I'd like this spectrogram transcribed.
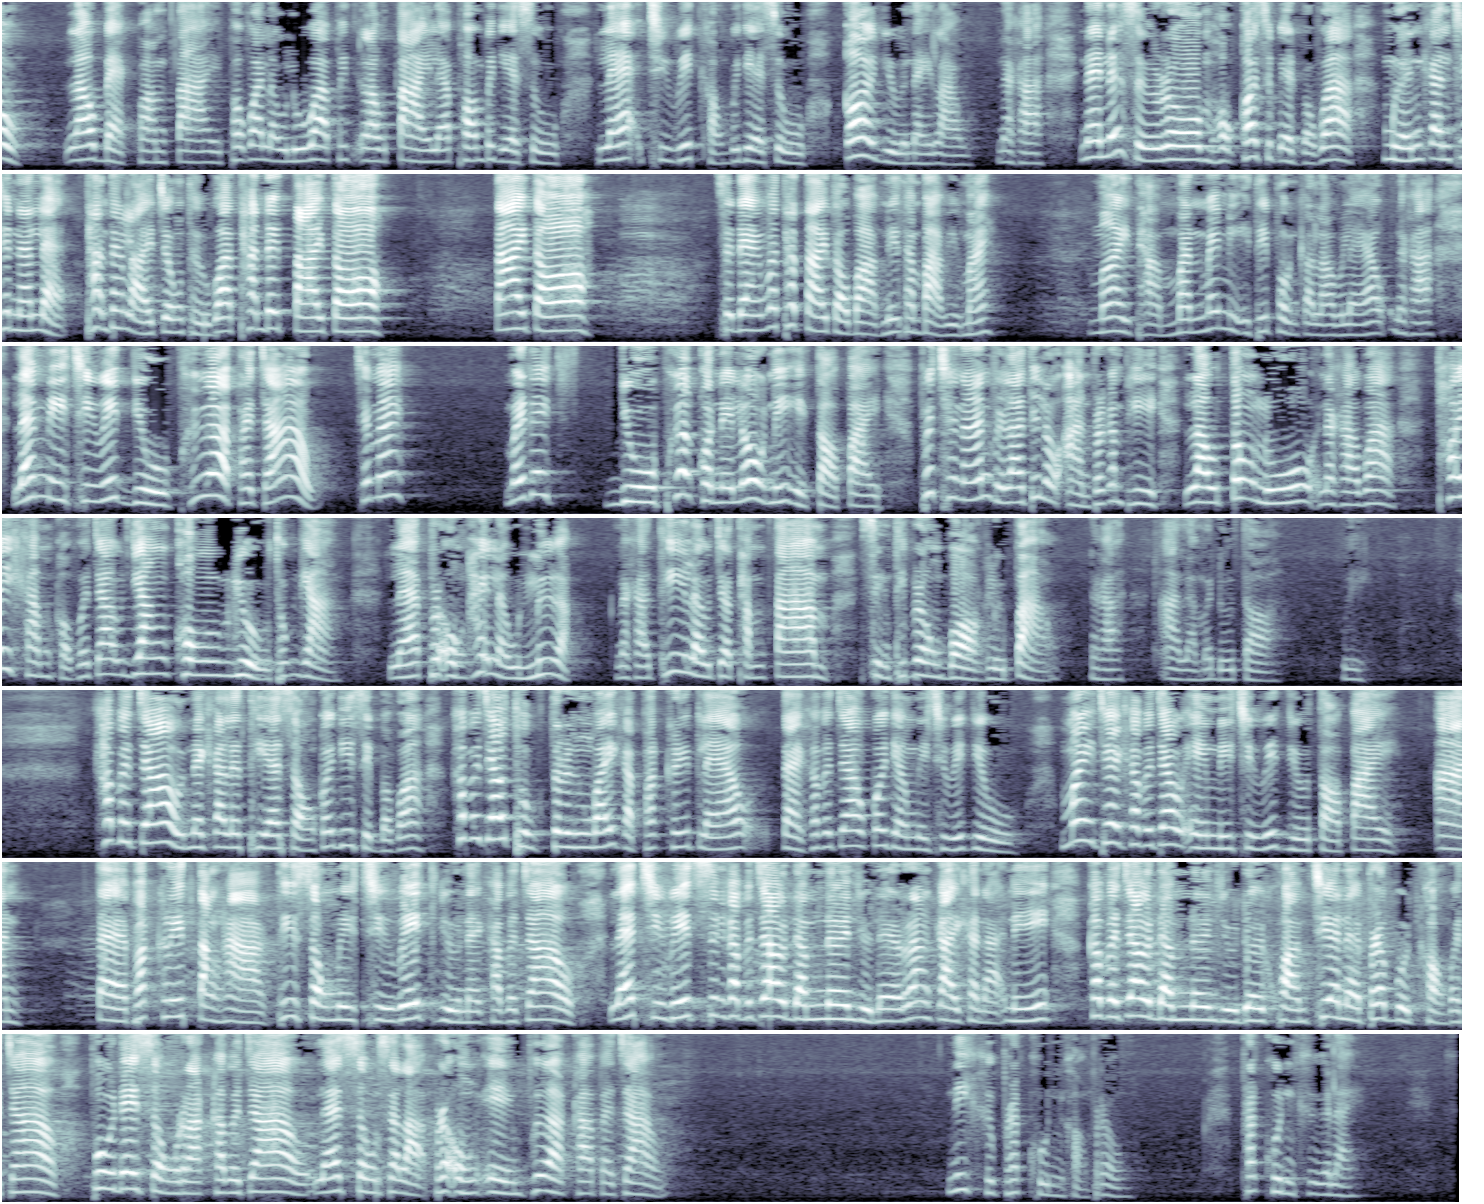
เราแบกความตาย เพราะว่าเรารู้ว่าเราตายแล้วพร้อมพระเยซู และชีวิตของพระเยซูก็อยู่ในเรานะคะในหนังสือโรม6ข้อ11 บอกว่าเหมือนกันเช่นนั้นแหละ ท่านทั้งหลายจงถือว่าท่านได้ตายต่อ ตายต่อ แสดงว่าถ้าตายต่อบาปนี้ทำบาปอีกไหมไม่ทำมันไม่มีอิทธิพลกับเราแล้วนะคะ และมีชีวิตอยู่เพื่อพระเจ้าใช่ไหมไม่ได้ อยู่เพื่อคนในโลกนี้อีกต่อไป เพราะฉะนั้นเวลาที่เราอ่านพระคัมภีร์เราต้องรู้นะคะว่าถ้อยคำของพระเจ้ายังคงอยู่ทุกอย่าง และพระองค์ให้เราเลือกนะคะที่เราจะทำตามสิ่งที่พระองค์บอกหรือเปล่านะคะอ่าเรามาดูต่อข้าพเจ้าในกาลาเทียสองก็ยี่สิบบอกว่าข้าพเจ้าถูกตรึงไว้กับพระคริสต์แล้ว แต่ข้าพเจ้าก็ยังมีชีวิตอยู่ ไม่ใช่ข้าพเจ้าเองมีชีวิตอยู่ต่อไป อ่าน แต่พระคริสต์ต่างหากที่ทรงมีชีวิตอยู่ในข้าพเจ้า และชีวิตซึ่งข้าพเจ้าดำเนินอยู่ในร่างกายขณะนี้ข้าพเจ้าดำเนินอยู่โดยความเชื่อในพระบุตรของพระเจ้า ผู้ได้ทรงรักข้าพเจ้า และทรงสละพระองค์เองเพื่อข้าพเจ้า นี่คือพระคุณของพระองค์ พระคุณคืออะไร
